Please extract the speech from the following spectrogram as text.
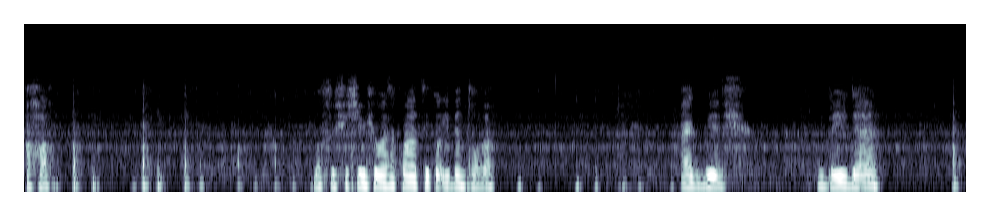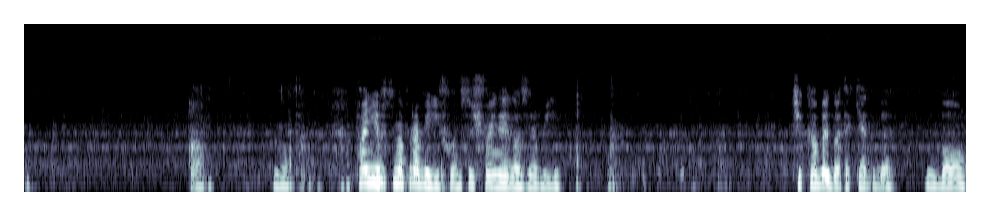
Aha. Bo w świecie mi chyba zakłada tylko eventowe. A jakby wyjdę... A, no tak. Fajnie, że to naprawili, w końcu coś fajnego zrobili. Ciekawego tak jakby, bo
